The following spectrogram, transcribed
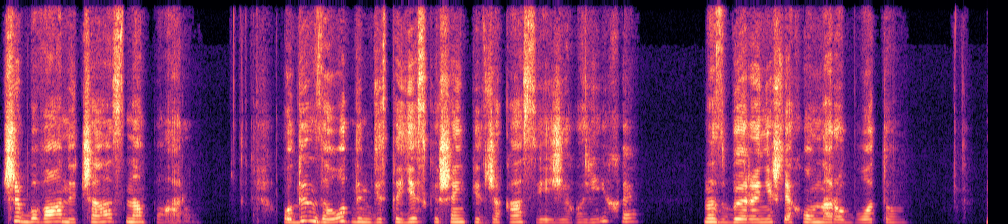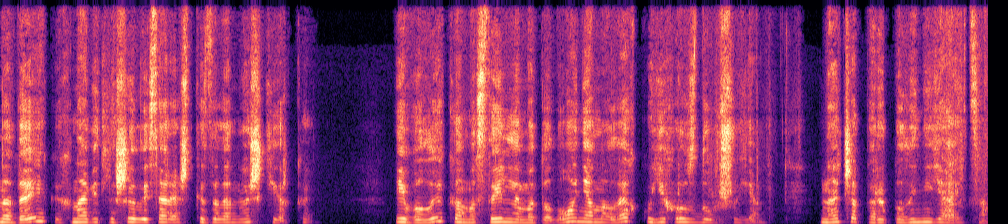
чи, бува, не час на пару. Один за одним дістає з кишень піджака свіжі горіхи, назбирані шляхом на роботу. На деяких навіть лишилися рештки зеленої шкірки, і великими сильними долонями легко їх роздушує, наче перепалені яйця,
